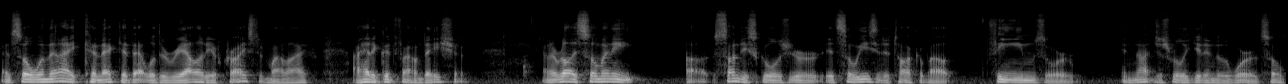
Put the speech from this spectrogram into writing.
And so when then I connected that with the reality of Christ in my life, I had a good foundation. And I realized so many uh, Sunday schools, you're, it's so easy to talk about themes or and not just really get into the Word. So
